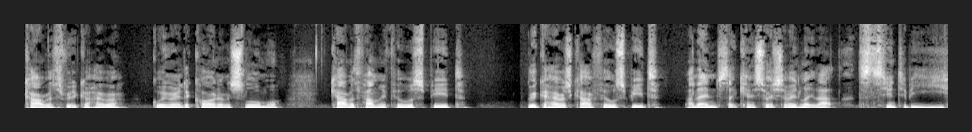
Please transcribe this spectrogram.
Car with Rutger Hauer going around the corner in slow mo. Car with family, full speed. Rutger Hauer's car, full speed. And then just like kind of switched around like that. It doesn't seem to be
